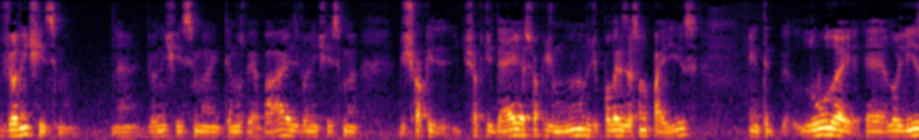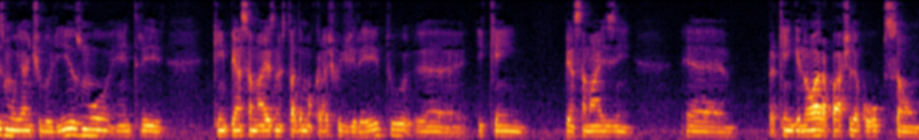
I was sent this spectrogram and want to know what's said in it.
violentíssima, né? violentíssima em termos verbais, violentíssima de choque, de choque de ideias, choque de mundo, de polarização do país, entre Lula, é, lulismo e antilulismo, entre quem pensa mais no Estado Democrático de Direito é, e quem pensa mais em. É, para quem ignora a parte da corrupção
